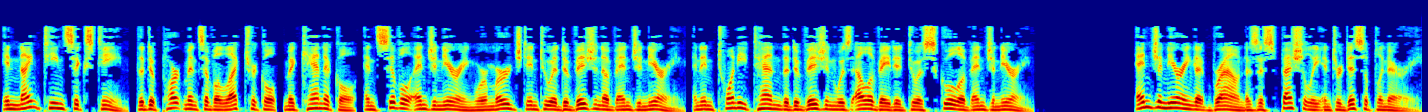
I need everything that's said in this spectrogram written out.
In 1916, the departments of electrical, mechanical, and civil engineering were merged into a division of engineering, and in 2010 the division was elevated to a school of engineering. Engineering at Brown is especially interdisciplinary.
